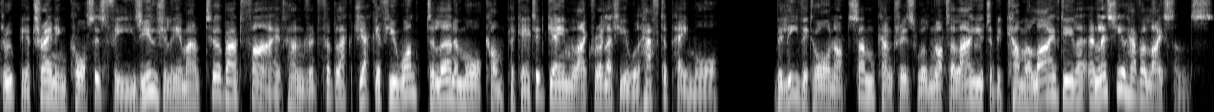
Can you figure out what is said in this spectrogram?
Croupier training courses fees usually amount to about 500 for blackjack if you want to learn a more complicated game like roulette you will have to pay more. Believe it or not some countries will not allow you to become a live dealer unless you have a license.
